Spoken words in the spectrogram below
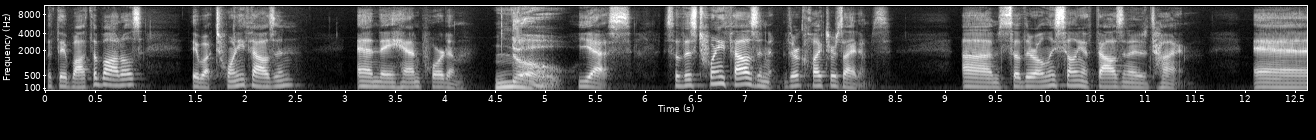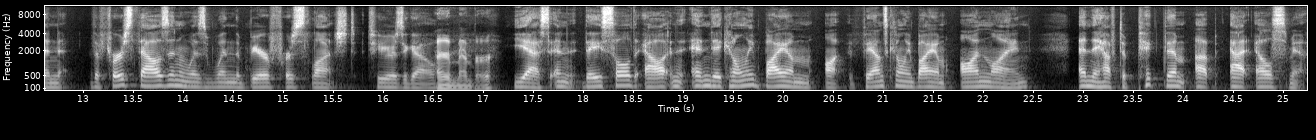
But they bought the bottles. They bought 20,000 and they hand poured them. No. Yes. So this 20,000, they're collector's items. Um, so they're only selling a thousand at a time. And the first thousand was when the beer first launched two years ago. I remember. Yes, and they sold out, and, and they can only buy them. On, fans can only buy them online, and they have to pick them up at AleSmith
